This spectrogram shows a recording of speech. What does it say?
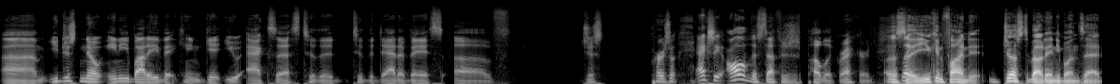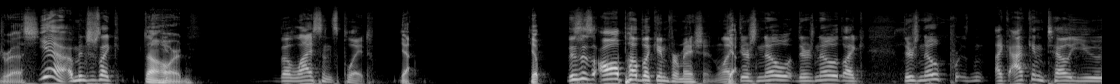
um, you just know anybody that can get you access to the to the database of just personal. Actually, all of this stuff is just public record. I was gonna say you can find it just about anyone's address. Yeah, I mean, just like It's not hard. the license plate. Yep. This is all public information. Like Yeah. there's no there's no like there's no like I can tell you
